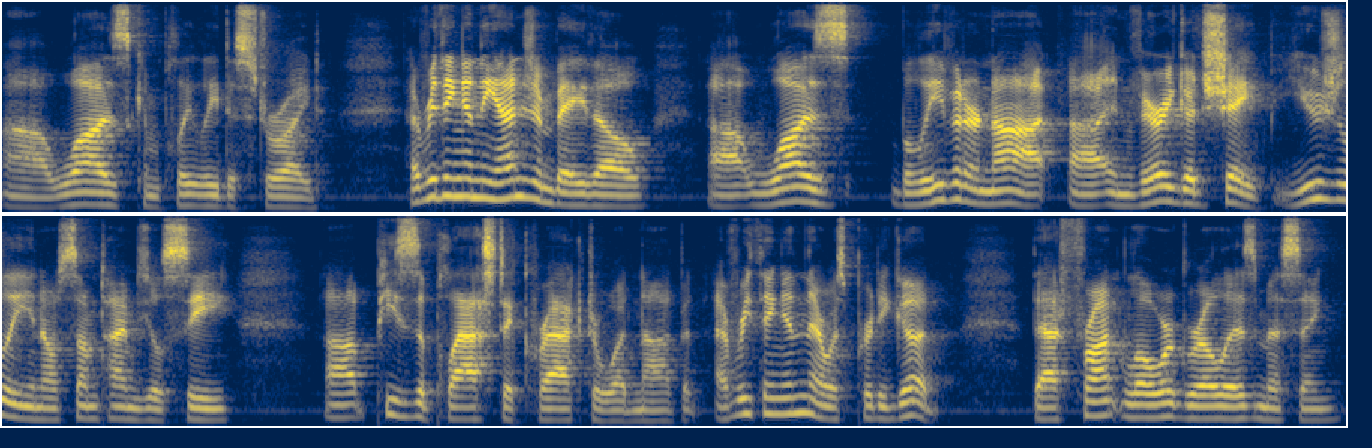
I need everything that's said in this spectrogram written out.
uh, was completely destroyed. Everything in the engine bay, though, uh, was, believe it or not, uh, in very good shape. Usually, you know, sometimes you'll see uh, pieces of plastic cracked or whatnot, but everything in there was pretty good. That front lower grill is missing.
